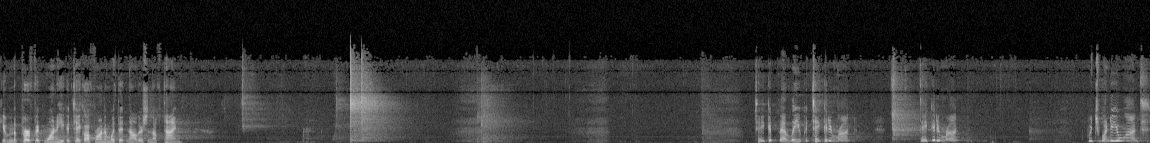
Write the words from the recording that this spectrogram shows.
Give him the perfect one, he could take off running with it now. There's enough time. Take it, Bentley. You could take it and run. Take it and run. Which one do you want?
